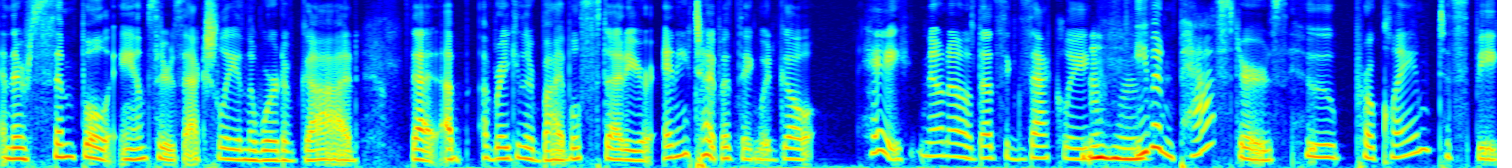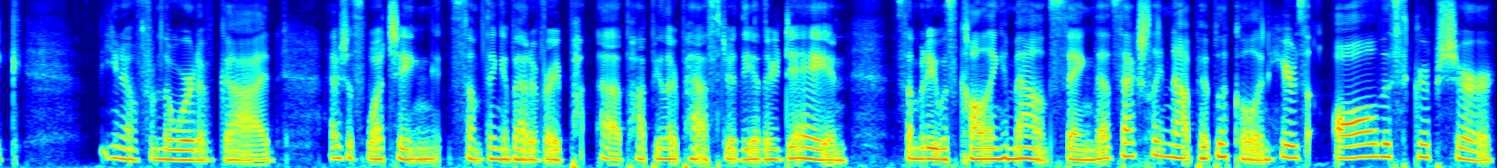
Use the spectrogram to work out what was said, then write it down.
And there's simple answers actually in the Word of God that a, a regular Bible study or any type of thing would go, hey, no, no, that's exactly. Mhm. Even pastors who proclaim to speak, you know, from the Word of God. I was just watching something about a very po- uh, popular pastor the other day, and somebody was calling him out, saying that's actually not biblical. And here's all the scripture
